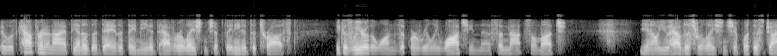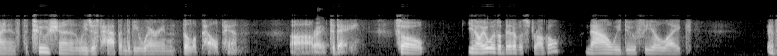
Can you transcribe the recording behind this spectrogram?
it was Catherine and I at the end of the day that they needed to have a relationship, they needed to trust, because we are the ones that were really watching this, and not so much, you know, you have this relationship with this giant institution, and we just happen to be wearing the lapel pin um, Right. today. So, you know, it was a bit of a struggle. Now we do feel like it's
